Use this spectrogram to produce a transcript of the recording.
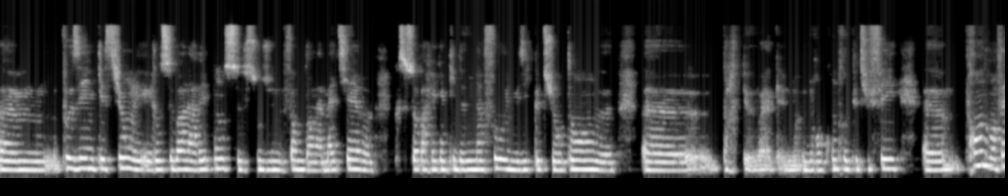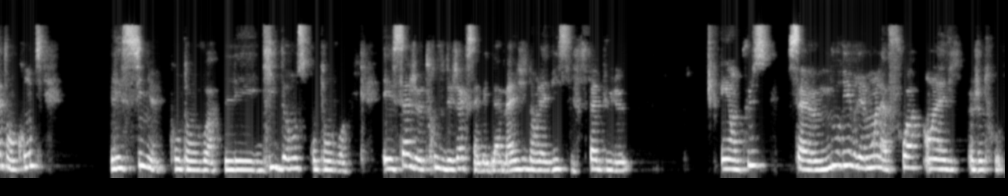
euh, poser une question et recevoir la réponse sous une forme dans la matière, euh, que ce soit par quelqu'un qui donne une info, une musique que tu entends, par une, rencontre que tu fais. prendre en fait en compte les signes qu'on t'envoie, les guidances qu'on t'envoie. Et ça, je trouve déjà que ça met de la magie dans la vie, c'est fabuleux. Et en plus, ça nourrit vraiment la foi en la vie, je trouve.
